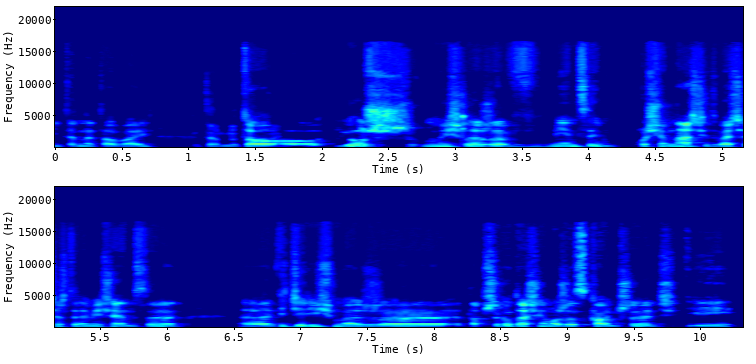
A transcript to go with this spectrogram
internetowej. To już myślę, że w mniej więcej 18-24 miesięcy E, widzieliśmy, że hmm. ta przygoda się może skończyć i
